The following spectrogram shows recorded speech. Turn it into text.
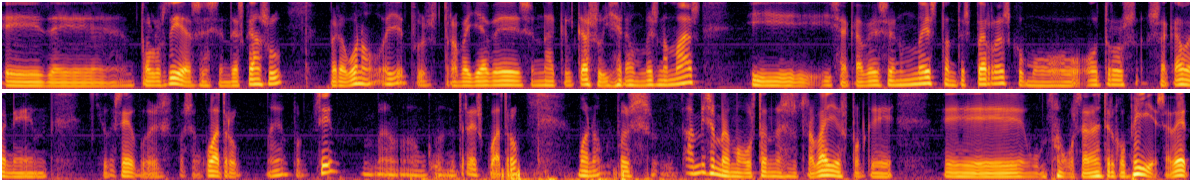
eh, de todos los días sin descanso. Pero bueno oye pues trabajabas en aquel caso y era un mes nada más y, y sacabas en un mes tantas perras como otros sacaban en yo qué sé pues pues en cuatro ¿eh? sí en tres cuatro. Bueno pues a mí siempre me gustaron esos trabajos porque eh, gustaron entre comillas, a ver,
